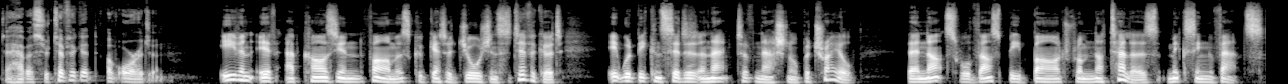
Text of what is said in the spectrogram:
to have a certificate of origin. Even if Abkhazian farmers could get a Georgian certificate, it would be considered an act of national betrayal. Their nuts will thus be barred from Nutella's mixing vats.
